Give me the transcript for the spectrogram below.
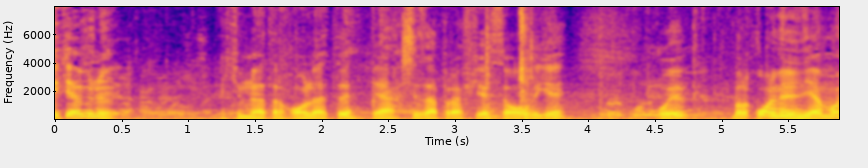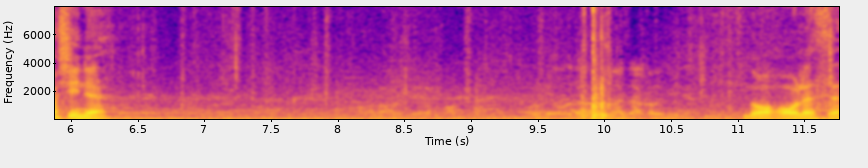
aka buni. Akkumulyator holati yaxshi. Zapravkasi oldiga qo'yib bir qo'l minilgan mashina xudo xohlasa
